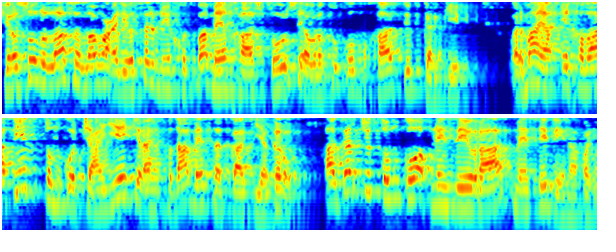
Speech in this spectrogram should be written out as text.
کہ رسول اللہ صلی اللہ علیہ وسلم نے خطبہ میں خاص طور سے عورتوں کو مخاطب کر کے فرمایا، اے خواتین، تم کو چاہیے کہ راہ خدا میں صدقہ کیا کرو، اگرچہ تم کو اپنے زیورات میں سے دینا پڑے۔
